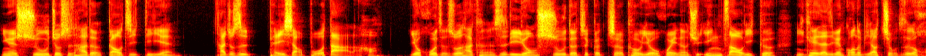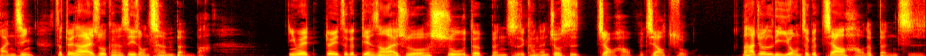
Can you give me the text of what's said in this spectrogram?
因为书就是它的高级 DM。他就是赔小博大了哈，又或者说他可能是利用书的这个折扣优惠呢，去营造一个你可以在这边逛的比较久的这个环境，这对他来说可能是一种成本吧。因为对这个电商来说，书的本质可能就是叫好不叫座，那他就利用这个叫好的本质，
